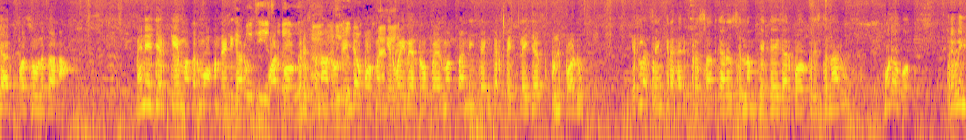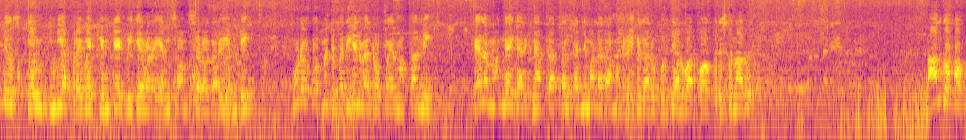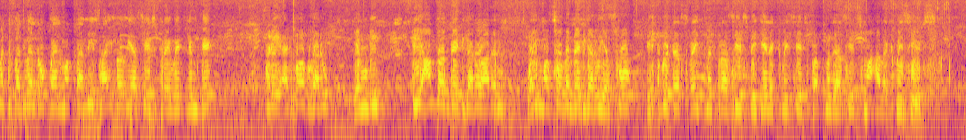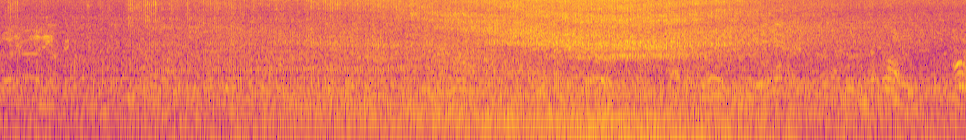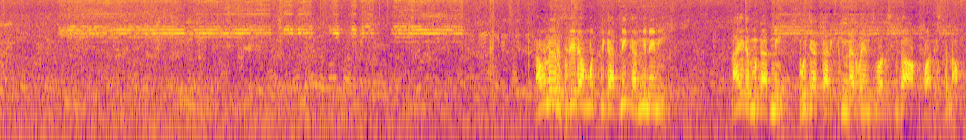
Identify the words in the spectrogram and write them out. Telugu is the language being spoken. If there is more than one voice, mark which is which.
Speaker 1: బజార్ పశువుల దానా మేనేజర్ కె. మదన్ మోహన్ రెడ్డి గారు వారు బహుకరిస్తున్నారు రెండవ బహుమతి ఇరవై వేల రూపాయల మొత్తాన్ని శంకర్ ఫెర్టిలైజర్స్ పులిపాడు ఇర్ల శంకర హరిప్రసాద్ గారు సిన్నం జగ్గయ్య గారు బహుకరిస్తున్నారు. మూడవ preventive scheme India private limited Vijayawada N. Sambasivarao గారు ఎండి. మూడవ బహుమతి పదిహేను వేల రూపాయల మొత్తాన్ని కేలం మంగయ్య గారి జ్ఞాపకార్థం కందిమల్ల రామకృష్ణ గారు గురిజాల వారు బహుకరిస్తున్నారు. నాలుగో బహుమతి పదివేల రూపాయల మొత్తాన్ని Saibhavya seeds private limited. Shri Haribabu గారు ఎండి టి ఆంతోన్ రెడ్డి గారు ఆర్ఎం వై మధుసూదన్ రెడ్డి గారు SO distributors Rythu Mitra seeds Vijayalakshmi seeds Padmaja seeds Mahalakshmi seeds. Sriramamurthy గారిని గంగినేని నాయుడమ్మ గారిని పూజా కార్యక్రమం నిర్వహించవలసిందిగా ఆహ్వానిస్తున్నాం.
